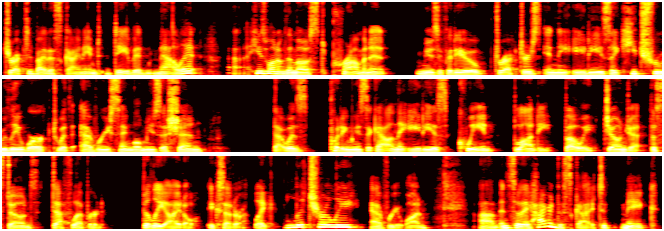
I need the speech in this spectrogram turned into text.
directed by this guy named David Mallet. Uh, he's one of the most prominent music video directors in the 80s. Like, he truly worked with every single musician that was putting music out in the 80s Queen, Blondie, Bowie, Joan Jett, The Stones, Def Leppard, Billy Idol, etc. Like literally everyone. Um, and so they hired this guy to make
